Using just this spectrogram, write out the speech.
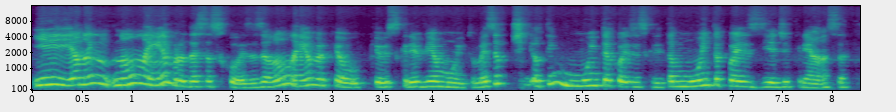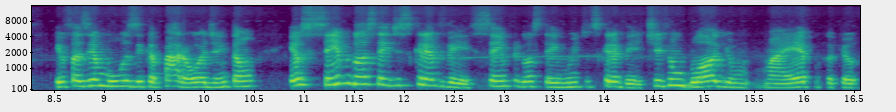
E eu nem, não lembro dessas coisas, eu não lembro que eu, que eu escrevia muito, mas eu, eu tenho muita coisa escrita, muita poesia de criança. Eu fazia música, paródia, então eu sempre gostei de escrever, sempre gostei muito de escrever. Tive um blog, uma época que eu,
